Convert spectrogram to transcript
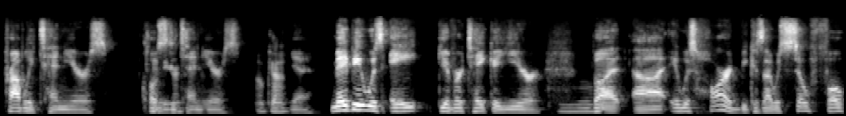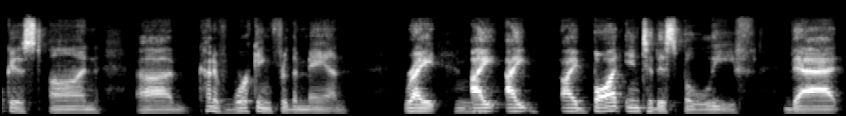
probably 10 years, close years. to 10 years. Okay. Yeah. Maybe it was 8, give or take a year, Mhm. but uh, it was hard because I was so focused on um, kind of working for the man, right? Mhm. I I I bought into this belief that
